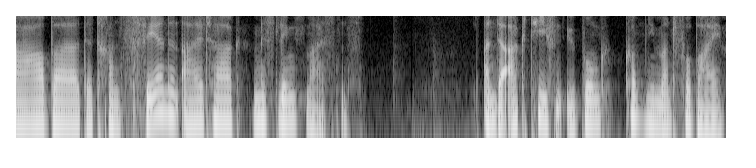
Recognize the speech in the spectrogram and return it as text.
aber der Transfer in den Alltag misslingt meistens. An der aktiven Übung kommt niemand vorbei.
